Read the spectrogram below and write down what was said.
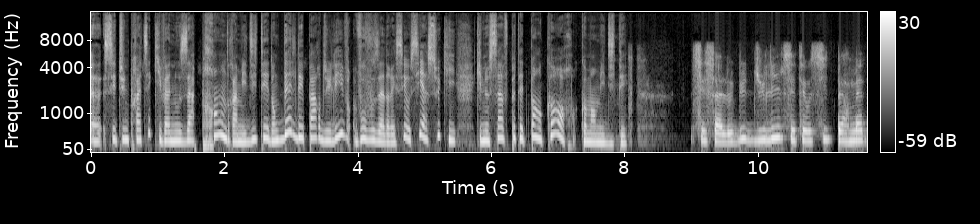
euh, c'est une pratique qui va nous apprendre à méditer. Donc, dès le départ du livre, vous vous adressez aussi à ceux qui, qui ne savent peut-être pas encore comment méditer. C'est ça. Le but du livre, c'était aussi de permettre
